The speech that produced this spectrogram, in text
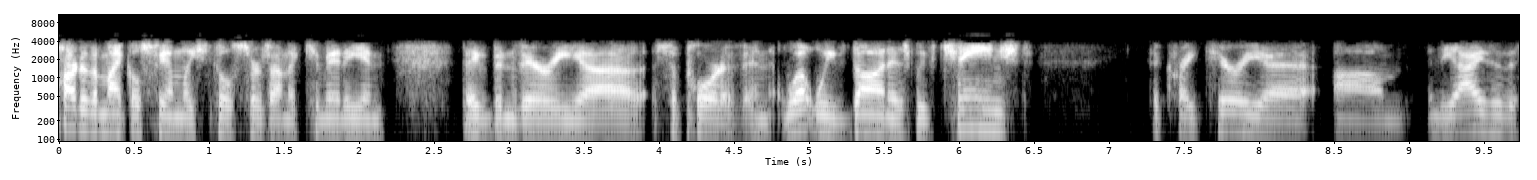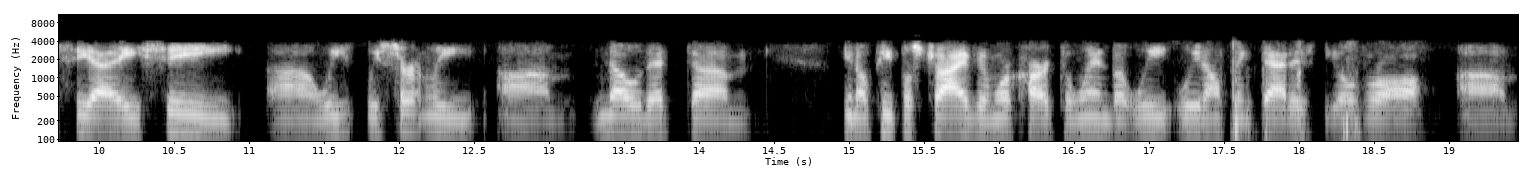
part of the Michaels family still serves on the committee and they've been very uh supportive and what we've done is we've changed the criteria um in the eyes of the CIAC uh we we certainly um know that um you know people strive and work hard to win but we we don't think that is the overall um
